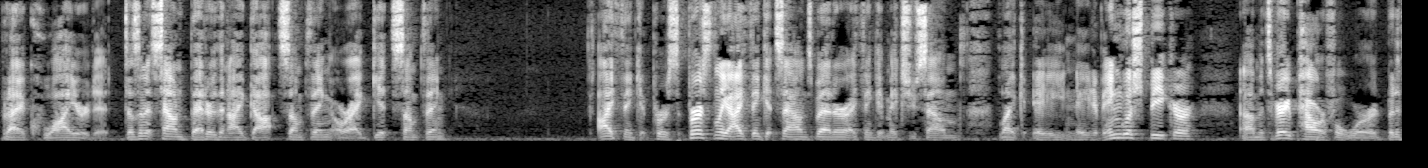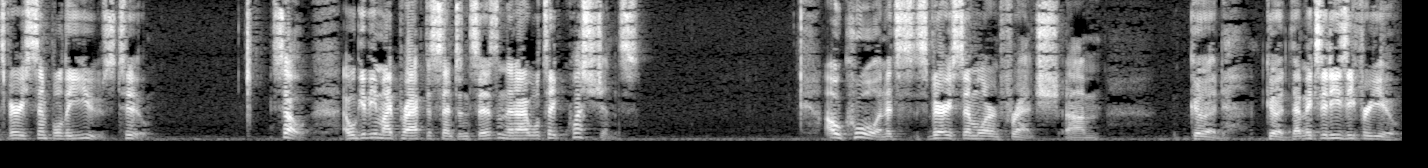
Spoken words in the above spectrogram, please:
but I acquired it. Doesn't it sound better than I got something or I get something? I think it pers- personally, I think it sounds better. I think it makes you sound like a native English speaker. Um, it's a very powerful word, but it's very simple to use too. So, I will give you my practice sentences and then I will take questions. Oh, cool, and it's, it's very similar in French. Um, good, good. That makes it easy for you.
